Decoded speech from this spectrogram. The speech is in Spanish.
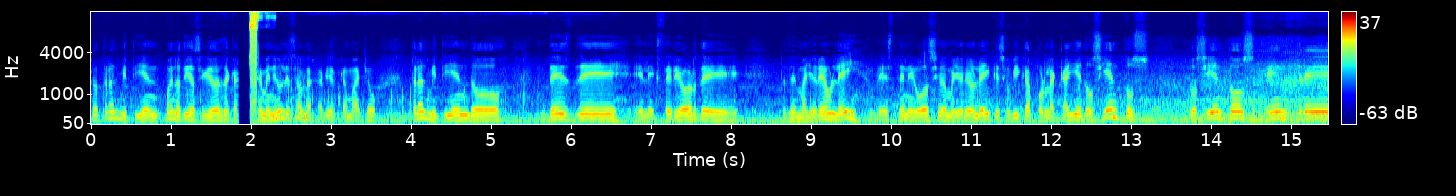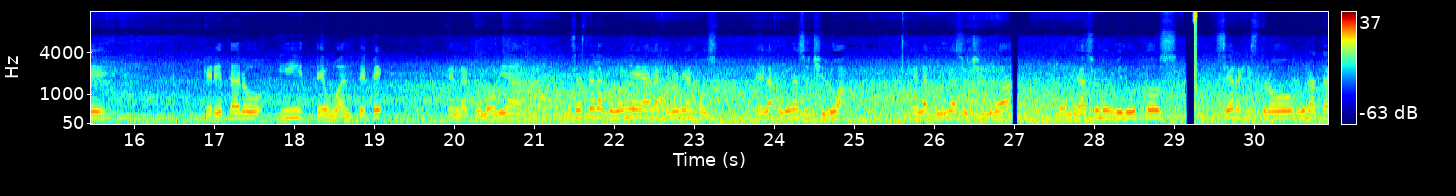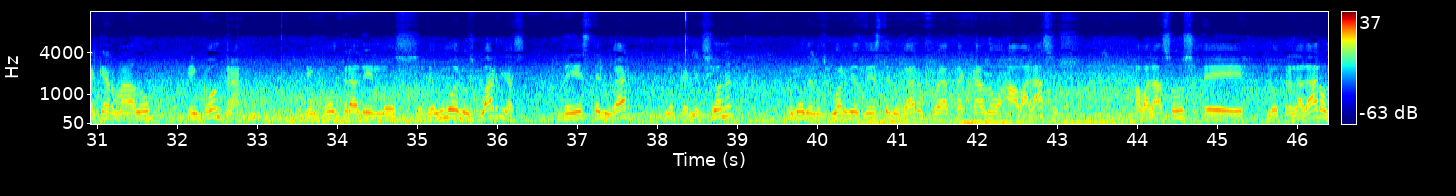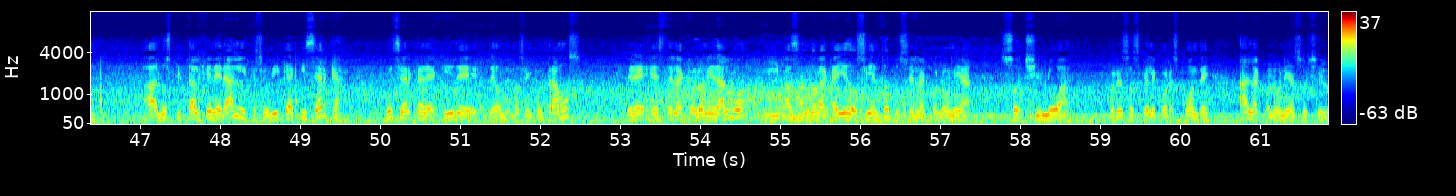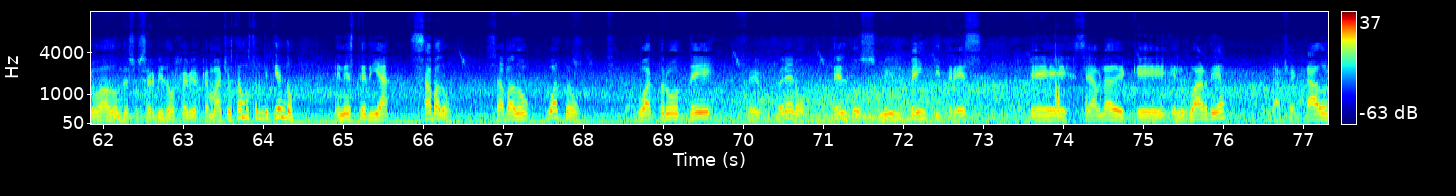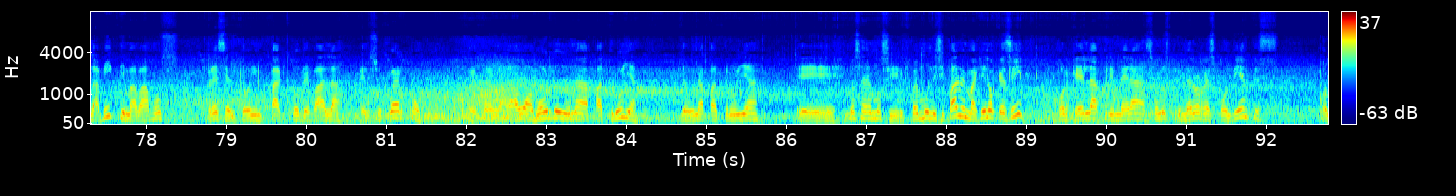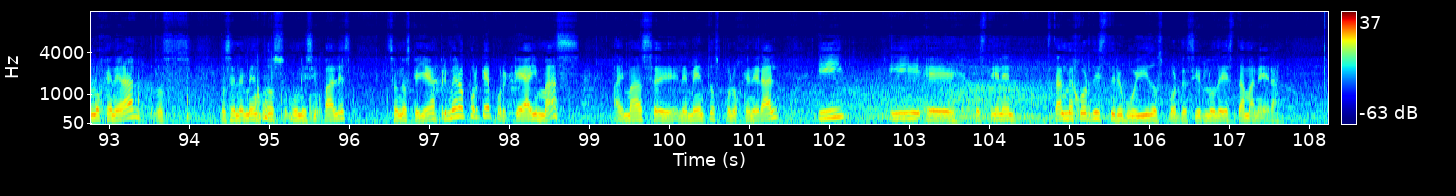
Yo transmitiendo, buenos días seguidores de News, les habla Javier Camacho, transmitiendo desde el exterior de, pues, de Mayoreo Ley, de este negocio de Mayoreo Ley que se ubica por la calle 200, 200 entre Querétaro y Tehuantepec, en la colonia, pues esta es la colonia, ya la colonia, es la colonia Xochiloa, es la colonia Xochiloa, donde hace unos minutos se registró un ataque armado en contra, en contra de, los, de uno de los guardias de este lugar, lo que mencionan. Uno de los guardias de este lugar fue atacado a balazos. A balazos eh, lo trasladaron al Hospital General, que se ubica aquí cerca, muy cerca de aquí de, de donde nos encontramos. Esta es la colonia Hidalgo y pasando la calle 200, pues es la colonia Xochiloa. Por eso es que le corresponde a la colonia Xochiloa, donde su servidor Javier Camacho estamos transmitiendo en este día sábado, sábado 4, 4 de febrero del 2023. Eh, se habla de que el guardia, el afectado, la víctima, vamos, presentó impacto de bala en su cuerpo. Fue trasladado a bordo de una patrulla, de una patrulla eh, no sabemos si fue municipal, me imagino que sí, porque es la primera, son los primeros respondientes. Por lo general, los, los elementos municipales son los que llegan primero. ¿Por qué? Porque hay más, hay más eh, elementos por lo general y, y eh, pues tienen, están mejor distribuidos, por decirlo de esta manera.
